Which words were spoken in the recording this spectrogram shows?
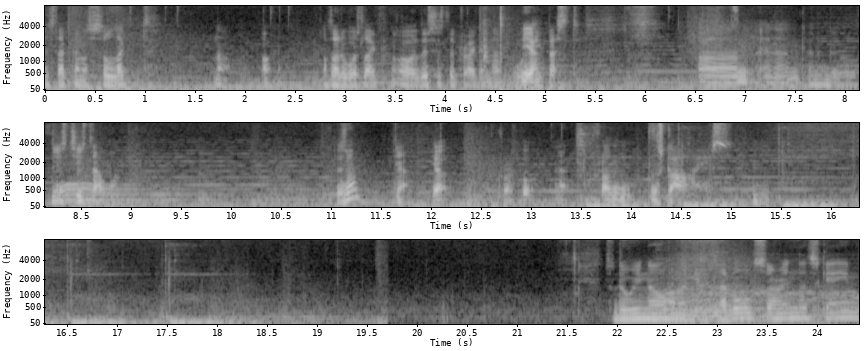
is that gonna select? No. Okay. I thought it was like, oh, this is the dragon that would Yeah. be best. Um, and I'm gonna go. For Just choose that one. This one? Yeah. Yeah. Crossbow Yeah. from the skies. Mhm. So do we know how many levels are in this game?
